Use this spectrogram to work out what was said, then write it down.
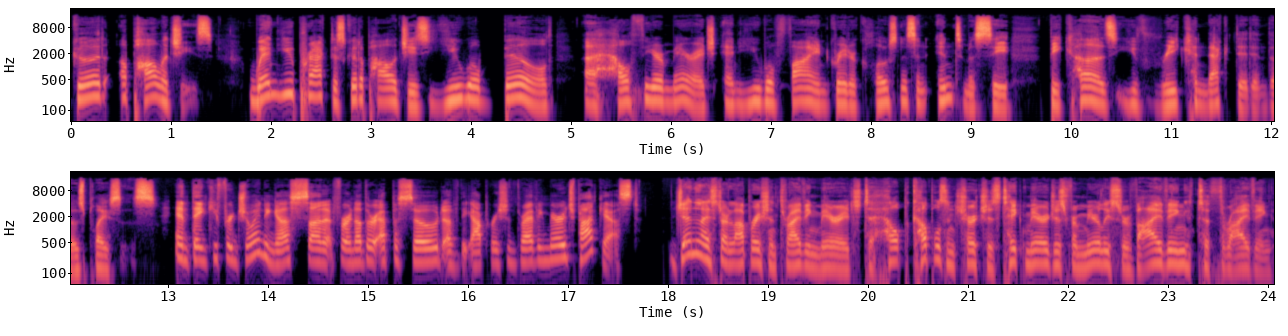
good apologies. When you practice good apologies, you will build a healthier marriage and you will find greater closeness and intimacy because you've reconnected in those places. And thank you for joining us on for another episode of the Operation Thriving Marriage podcast. Jen and I started Operation Thriving Marriage to help couples and churches take marriages from merely surviving to thriving.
